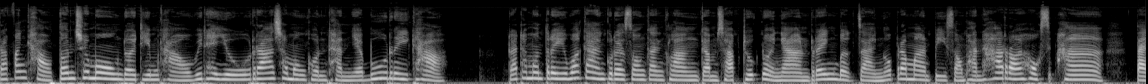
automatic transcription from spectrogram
รับฟังข่าวต้นชั่วโมง โดยทีมข่าววิทยุราชมงคลธัญบุรีค่ะรัฐมนตรีว่าการกระทรวงการคลังกำชับทุกหน่วยงานเร่งเบิกจ่ายงบประมาณปี 2565 แต่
